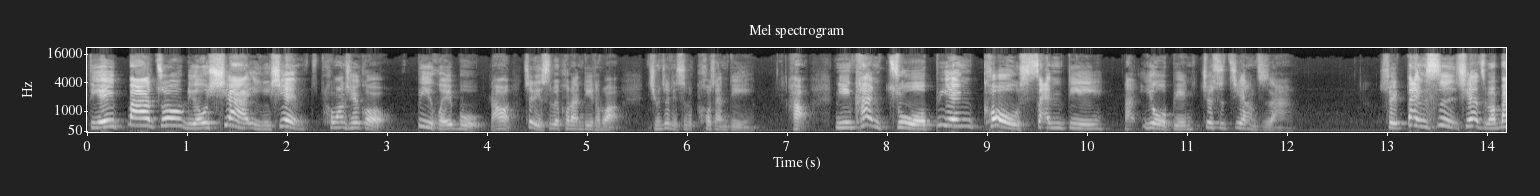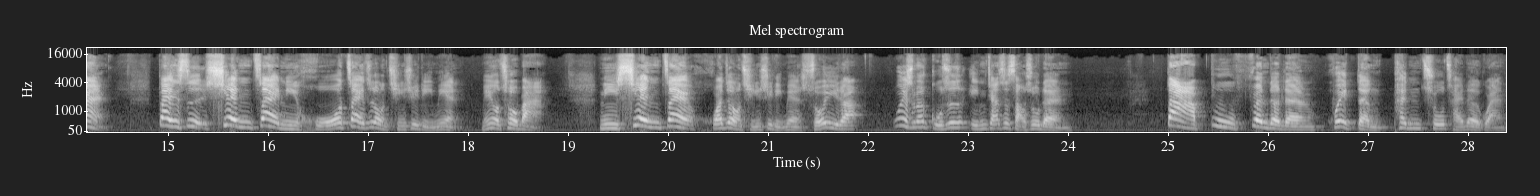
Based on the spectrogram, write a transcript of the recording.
叠八周留下影线空方缺口必回补，然后这里是不是扣三 D？好不好？请问这里是不是扣三 D？好，你看左边扣三 D，那右边就是这样子啊。所以，但是现在怎么办？但是现在你活在这种情绪里面，没有错吧？你现在活这种情绪里面，所以呢，为什么股市赢家是少数人？大部分的人会等喷出才乐观，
